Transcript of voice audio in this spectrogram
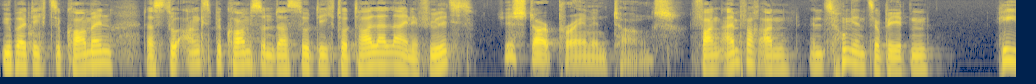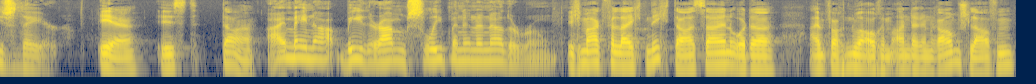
über dich zu kommen, dass du Angst bekommst und dass du dich total alleine fühlst, just start praying in tongues. fang einfach an, in Zungen zu beten. He's there. Er ist da. I may not be there. I'm sleeping in another room. Ich mag vielleicht nicht da sein oder einfach nur auch im anderen Raum schlafen,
